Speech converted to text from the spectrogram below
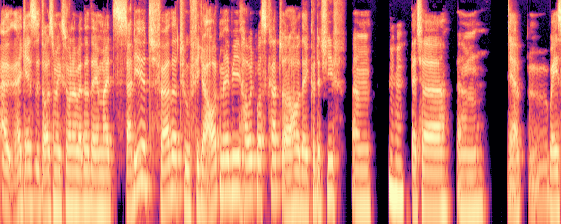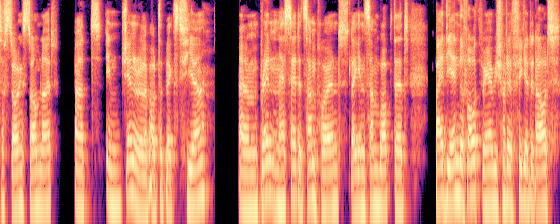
I, I guess it also makes me wonder whether they might study it further to figure out maybe how it was cut or how they could achieve um, hmm better um, yeah ways of storing stormlight. But in general about the Black Sphere, um, Brandon has said at some point, like in some WoB, that by the end of Oathbringer we should have figured it out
